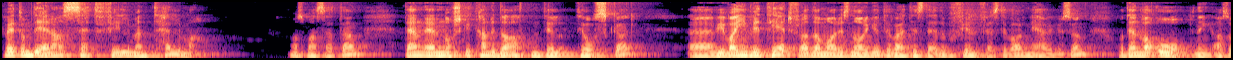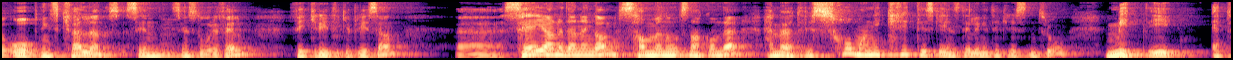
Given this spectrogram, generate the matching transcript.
Jeg vet om dere har sett filmen 'Thelma'? Noen som har sett den? Den er den norske kandidaten til, til Oscar. Eh, vi var invitert fra Damaris Norge til å være til stede på filmfestivalen i Haugesund. Og den var åpning, altså åpningskveldens sin, sin, store film. Fikk kritikerprisen. Eh, se gjerne den en gang, sammen med noen snakke om det. Her møter vi så mange kritiske innstillinger til kristen tro midt i et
